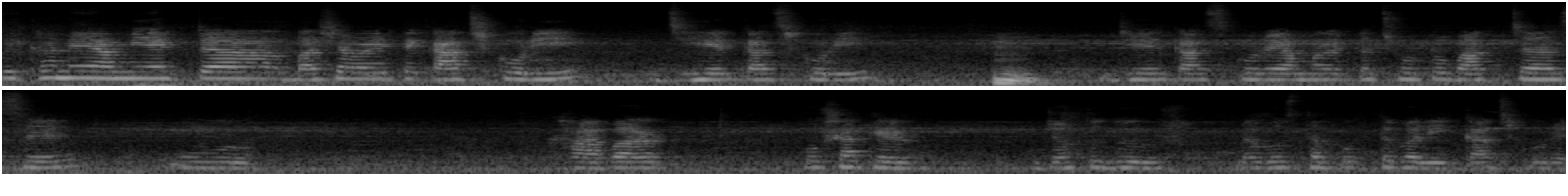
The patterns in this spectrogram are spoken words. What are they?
এখানে আমি একটা বাসা বাড়িতে কাজ করি জিয়ের কাজ করি। হুম। জিয়ের কাজ করে আমার একটা ছোট বাচ্চা আছে ওর খাবার পোশাকের যতদূর ব্যবস্থা করতে পারি কাজ করে।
